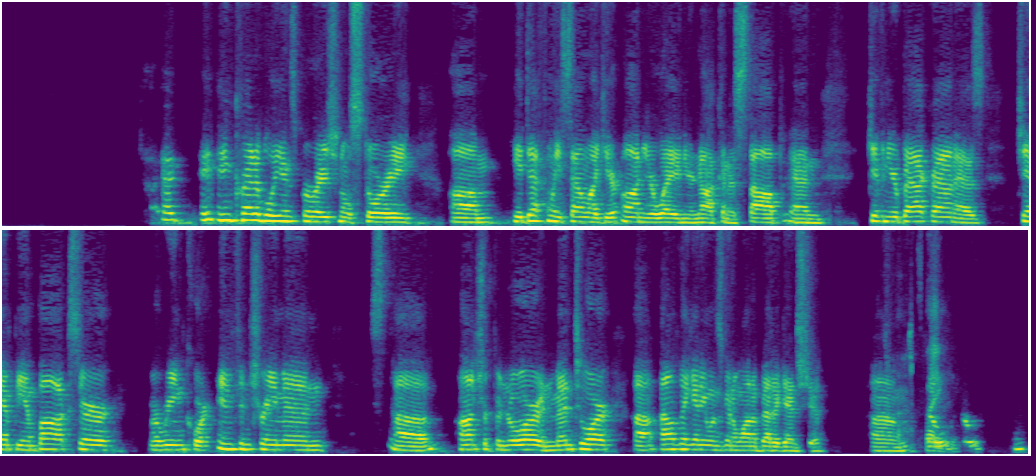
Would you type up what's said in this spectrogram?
Incredibly inspirational story. Um, you definitely sound like you're on your way and you're not going to stop. And given your background as champion boxer, Marine Corps infantryman, uh, entrepreneur, and mentor, uh, I don't think anyone's going to want to bet against you. Um, so,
